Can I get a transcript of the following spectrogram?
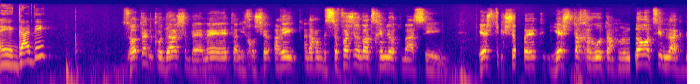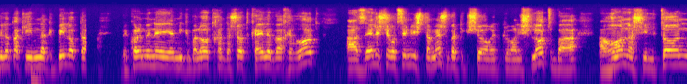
אה, גדי? זאת הנקודה שבאמת, אני חושב, הרי אנחנו בסופו של דבר צריכים להיות מעשיים. יש תקשורת, יש תחרות, אנחנו לא רוצים להגביל אותה, כי אם נגביל אותה בכל מיני מגבלות חדשות כאלה ואחרות, אז אלה שרוצים להשתמש בתקשורת, כלומר לשלוט בה, ההון, השלטון,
